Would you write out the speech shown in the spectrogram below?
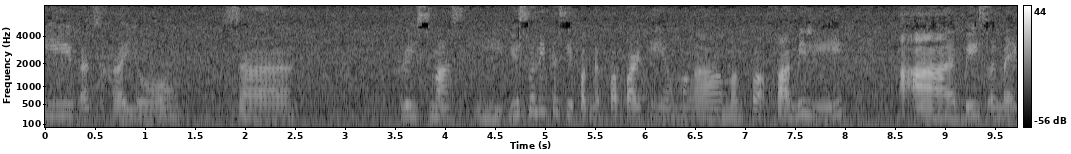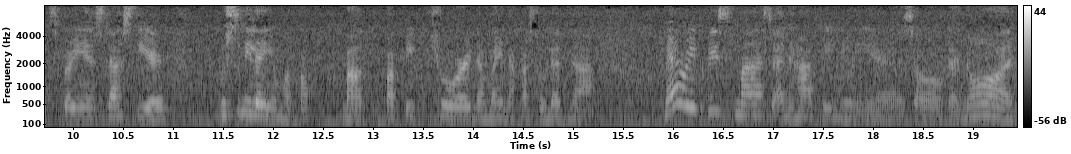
Eve at saka yung sa Christmas Eve. Usually kasi pag nagpa-party yung mga magpa-family, ah, based on my experience last year, gusto nila yung magpa magpa-picture na may nakasulat na Merry Christmas and Happy New Year. So, ganon.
